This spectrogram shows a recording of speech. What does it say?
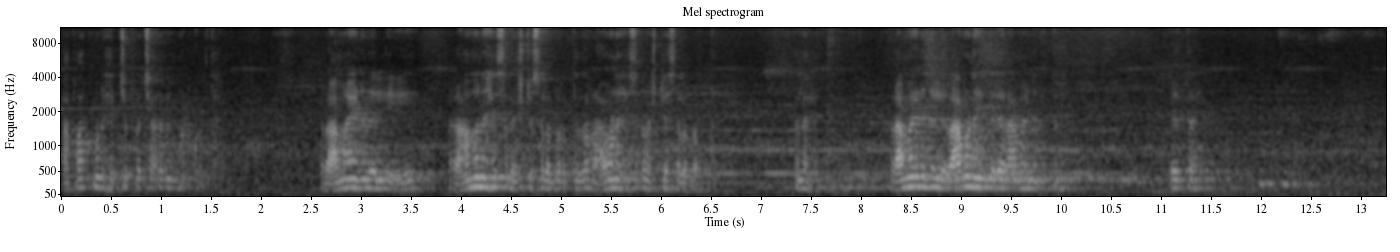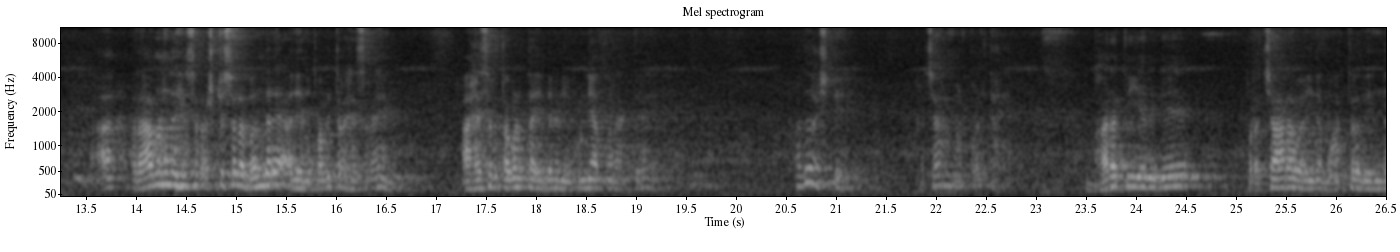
ಪಾಪಾತ್ಮರು ಹೆಚ್ಚು ಪ್ರಚಾರವೇ ಮಾಡ್ಕೊಳ್ತಾರೆ. ರಾಮಾಯಣದಲ್ಲಿ ರಾಮನ ಹೆಸರು ಎಷ್ಟು ಸಲ ಬರ್ತದೋ ರಾವಣ ಹೆಸರು ಅಷ್ಟೇ ಸಲ ಬರ್ತದೆ. ಅಲ್ಲ? ರಾಮಾಯಣದಲ್ಲಿ ರಾವಣ ಇದ್ದರೆ ರಾಮಾಯಣ ಇರ್ತಾನೆ? ಇರ್ತಾರೆ ರಾವಣನ ಹೆಸರು ಅಷ್ಟು ಸಲ ಬಂದರೆ ಅದೇನು ಪವಿತ್ರ ಹೆಸರೇನು? ಆ ಹೆಸರು ತಗೊಳ್ತಾ ಇದ್ದರೆ ನೀವು ಪುಣ್ಯಾತ್ಮರಾಗ್ತೀರಾ? ಅದು ಅಷ್ಟೇ. ಪ್ರಚಾರ ಮಾಡ್ಕೊಳ್ತಾರೆ. ಭಾರತೀಯರಿಗೆ ಪ್ರಚಾರವೈದ ಮಾತ್ರದಿಂದ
